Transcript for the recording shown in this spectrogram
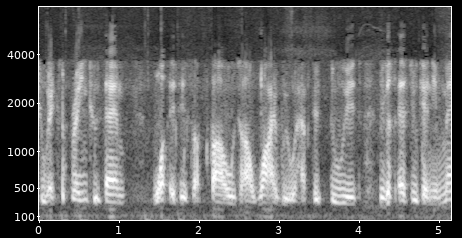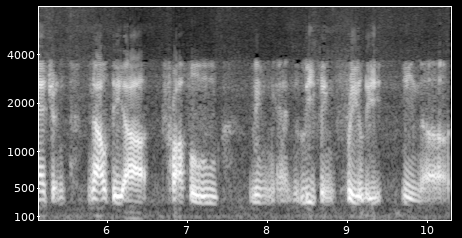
to explain to them what it is about, uh, why we will have to do it. Because as you can imagine, now they are traveling and living freely in uh,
